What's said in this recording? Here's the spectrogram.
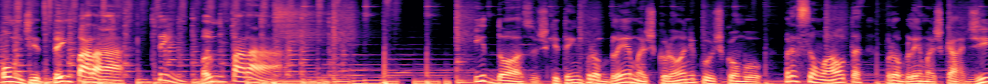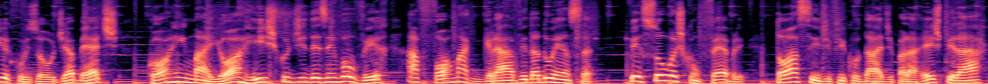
Onde tem Pará, tem Bampará. Idosos que têm problemas crônicos como pressão alta, problemas cardíacos ou diabetes correm maior risco de desenvolver a forma grave da doença. Pessoas com febre, tosse e dificuldade para respirar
